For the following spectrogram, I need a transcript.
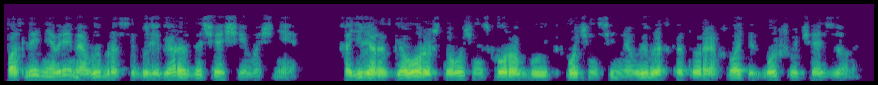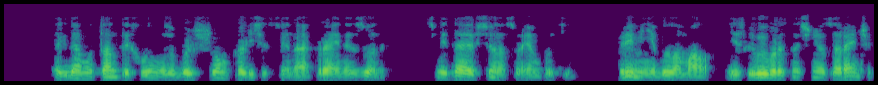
В последнее время выбросы были гораздо чаще и мощнее. Ходили разговоры, что очень скоро будет очень сильный выброс, который охватит большую часть зоны. Тогда мутанты хлынут в большом количестве на окраины зоны, сметая все на своем пути. Времени было мало. Если выброс начнется раньше,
